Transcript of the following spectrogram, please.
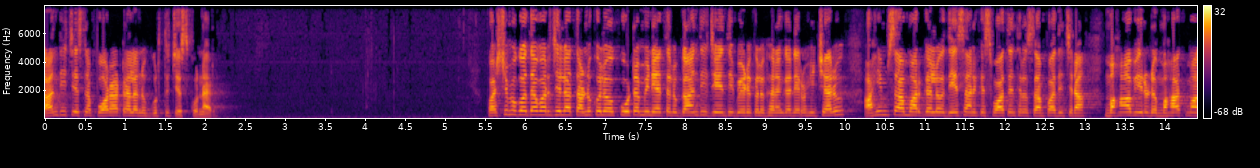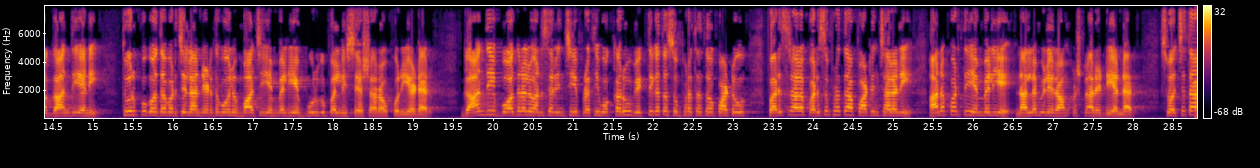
గాంధీ చేసిన పోరాటాలను గుర్తు చేసుకున్నారు. పశ్చిమ గోదావరి జిల్లా తణుకులో కూటమి నేతలు గాంధీ జయంతి వేడుకలు ఘనంగా నిర్వహించారు. అహింసా మార్గంలో దేశానికి స్వాతంత్ర్యం సంపాదించిన మహావీరుడు మహాత్మా గాంధీ అని తూర్పుగోదావరి జిల్లా నిడతవోలు మాజీ ఎమ్మెల్యే బూరుగుపల్లి శేషారావు కొనియాడారు. గాంధీ బోధనలు అనుసరించి ప్రతి ఒక్కరూ వ్యక్తిగత శుభ్రతతో పాటు పరిసరాల పరిశుభ్రత పాటించాలని అనపర్తి ఎమ్మెల్యే నల్లమిల్లి రామకృష్ణారెడ్డి అన్నారు. స్వచ్ఛతా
